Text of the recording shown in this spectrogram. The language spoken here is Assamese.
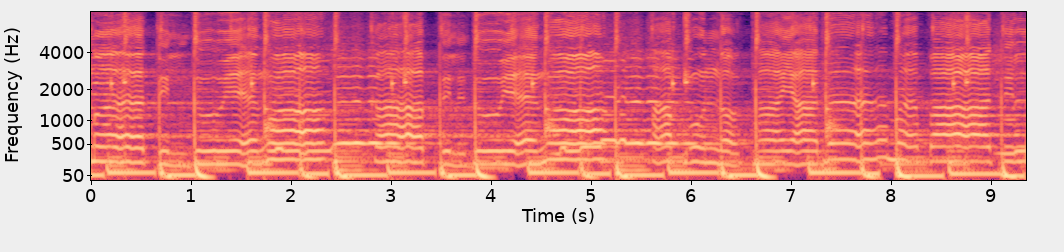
matil duyengwa kaptil duyengwa apuno kayada mapatil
